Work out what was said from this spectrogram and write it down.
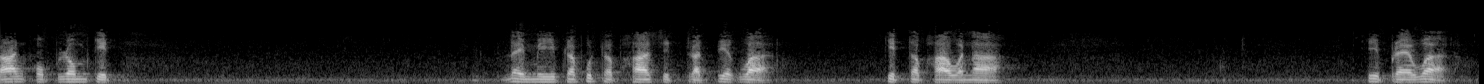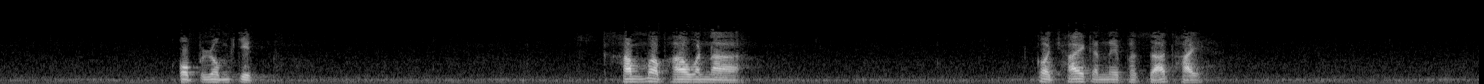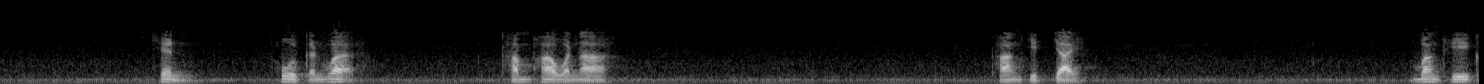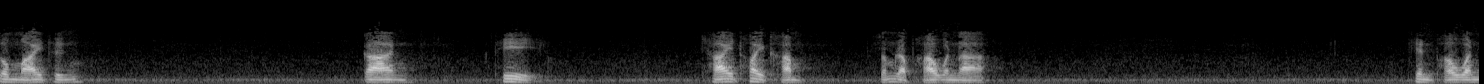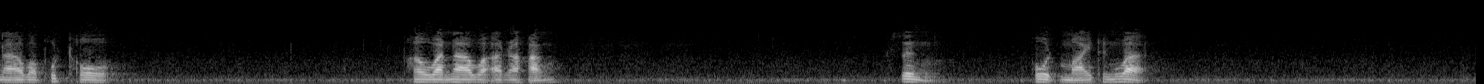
การอบรมจิต ได้มีพระพุทธภาษิตตรัสเรียกว่า จิตภาวนา ที่แปลว่า อบรมจิตคำว่าภาวนา ก็ใช้กันในภาษาไทย ช่น พูดกันว่าทำภาวนา ทางจิตใจ บางทีก็หมายถึง การที่ใช้ถ้อยคำสำหรับภาวนา เช่นภาวนาว่าพุทโธ ภาวนาวะอรหัง ซึ่งพูดหมายถึงว่า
